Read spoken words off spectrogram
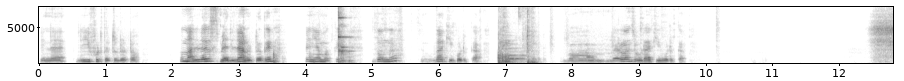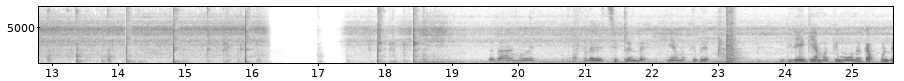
പിന്നെ ലീഫ് എടുത്തിട്ടുണ്ട് കേട്ടോ. നല്ലൊരു സ്മെല്ലാണ് ഇട്ടത് പിന്നെ നമുക്ക് ഇതൊന്ന് ഇതാക്കി കൊടുക്കാം. വെള്ളം ചൂടാക്കി കൊടുക്കാം. ഇതാ നമ്മൾ ഇവിടെ വെച്ചിട്ടുണ്ട്. ഇനി നമുക്കിത് ഇതിലേക്ക് നമുക്ക് മൂന്ന് കപ്പുണ്ട്.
